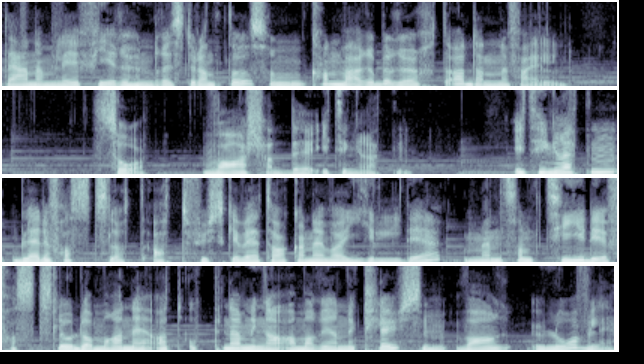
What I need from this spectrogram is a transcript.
Det er nemlig 400 studenter som kan være berørt av denne feilen. Så hva skjedde i tingretten? I tingretten ble det fastslått at fuskevedtakene var gyldige, men samtidig fastslo dommerne at oppnevninga av Marianne Klausen var ulovlig.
